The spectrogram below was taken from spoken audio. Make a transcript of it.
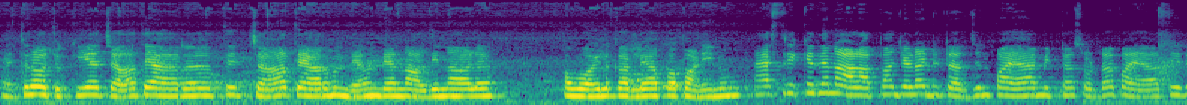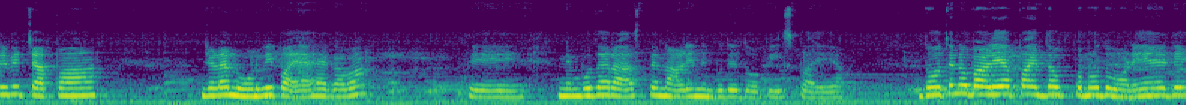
ਇੱਧਰ ਹੋ ਚੁੱਕੀ ਹੈ ਚਾਹ ਤਿਆਰ ਤੇ ਚਾਹ ਤਿਆਰ ਹੁੰਦਿਆਂ ਹੁੰਦਿਆਂ ਨਾਲ ਦੀ ਨਾਲ ਬੋਇਲ ਕਰ ਲਿਆ ਆਪਾਂ ਪਾਣੀ ਨੂੰ। ਤਰੀਕੇ ਦੇ ਨਾਲ ਆਪਾਂ ਜਿਹੜਾ ਡਿਟਰਜੈਂਟ ਪਾਇਆ, ਮਿੱਠਾ ਸੋਡਾ ਪਾਇਆ ਤੇ ਇਹਦੇ ਵਿੱਚ ਆਪਾਂ ਜਿਹੜਾ ਲੂਣ ਵੀ ਪਾਇਆ ਹੈਗਾ ਵਾ ਤੇ ਨਿੰਬੂ ਦਾ ਰਸ ਤੇ ਨਾਲ ਹੀ ਨਿੰਬੂ ਦੇ ਦੋ ਪੀਸ ਪਾਏ ਆ। ਦੋ ਤਿੰਨ ਉਬਾਲੇ ਆਪਾਂ ਇਦਾਂ ਉੱਪਰ ਨੂੰ ਦਵਾਉਣੇ ਆ ਇਹਦੇ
